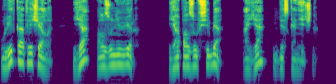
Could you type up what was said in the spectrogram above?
Улитка отвечала: "Я ползу не вверх. Я ползу в себя, а я бесконечна".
